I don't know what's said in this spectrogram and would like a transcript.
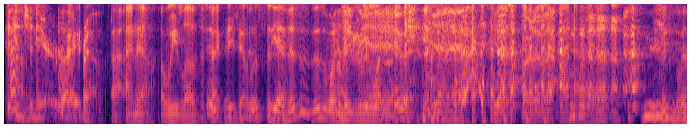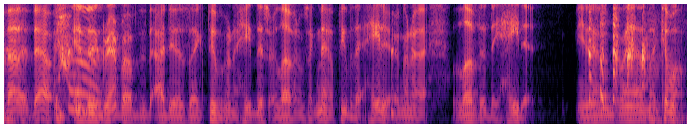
to oh, engineer, Oh, right? bro. Oh, I know. We love the fact that he's got to listen to yeah, this. this is this is one of the reasons we want to do it. yeah, yeah, yeah. That's part of it. Without a doubt. And then grandpa, the idea is like people are gonna hate this or love it. I was like, no, people that hate it are gonna love that they hate it. You know what I'm saying? Like, come on.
